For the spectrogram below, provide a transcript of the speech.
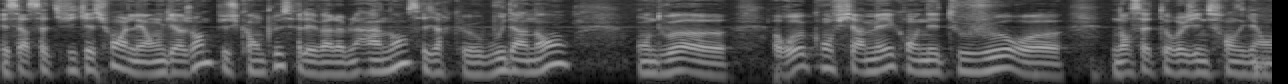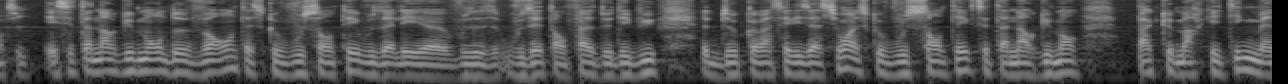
Et cette certification, elle est engageante puisqu'en plus, elle est valable un an, c'est-à-dire qu'au bout d'un an, on doit euh, reconfirmer qu'on est toujours euh, dans cette origine France garantie. Et c'est un argument de vente. Est-ce que vous sentez, vous allez, euh, vous, vous êtes en phase de début de commercialisation, est-ce que vous sentez que c'est un argument pas que marketing, mais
